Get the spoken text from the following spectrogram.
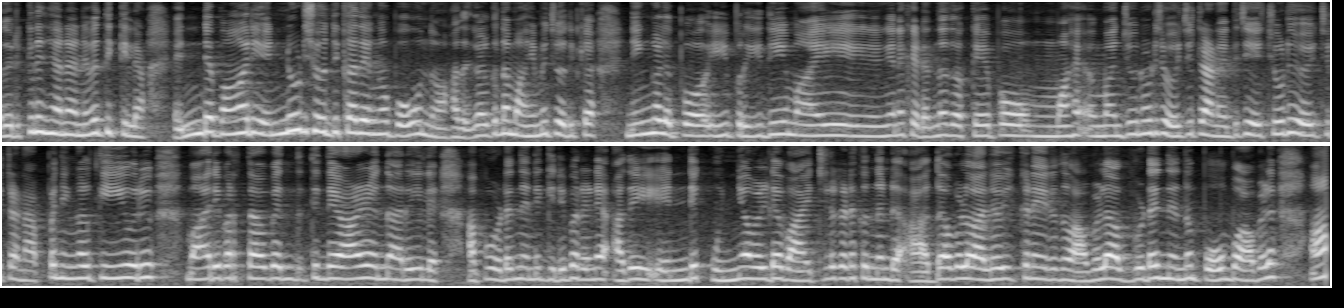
അതൊരിക്കലും ഞാൻ അനുവദിക്കില്ല. എന്റെ ഭാര്യ എന്നോട് ചോദിക്കാതെ അങ്ങ് പോകുന്നു? അത് കേൾക്കുന്ന മഹിമ ചോദിക്കുക നിങ്ങളിപ്പോൾ ഈ പ്രീതിയുമായി ഇങ്ങനെ കിടന്നതൊക്കെ ഇപ്പോൾ മഞ്ജുവിനോട് ചോദിച്ചിട്ടാണ്? എന്റെ ചേച്ചിയോട് ചോദിച്ചിട്ടാണ്? അപ്പം നിങ്ങൾക്ക് ഈ ഒരു ഭാര്യ ഭർത്താവ് ബന്ധത്തിന്റെ ആഴൊന്നും അറിയില്ലേ? അപ്പോൾ ഉടൻ തന്നെ ഗിരി പറയണേ അത് എന്റെ കുഞ്ഞവളുടെ വയറ്റിൽ കിടക്കുന്നുണ്ട്. അത് അവൾ ആലോചിക്കണമായിരുന്നു അവൾ അവിടെ നിന്ന് പോകുമ്പോൾ അവൾ ആ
